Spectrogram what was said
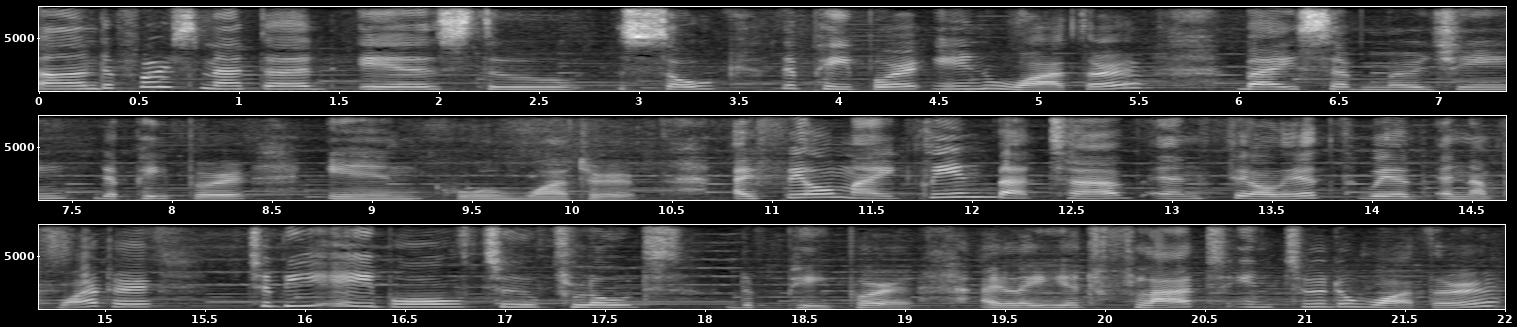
And the first method is to soak the paper in water by submerging the paper in cool water. I fill my clean bathtub and fill it with enough water to be able to float the paper. I lay it flat into the water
